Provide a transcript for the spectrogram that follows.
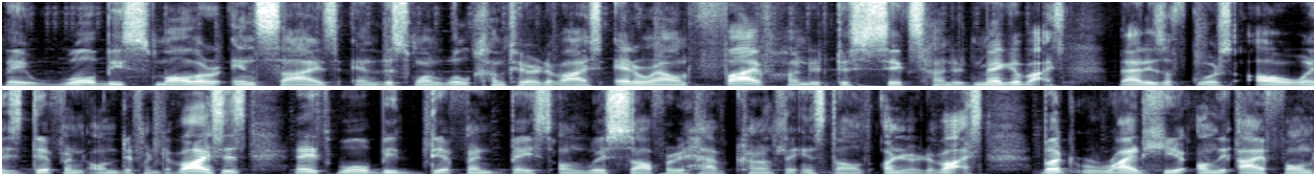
they will be smaller in size, and this one will come to your device at around 500 to 600 megabytes. That is of course always different on different devices and it will be different based on which software you have currently installed on your device. But right here on the iPhone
